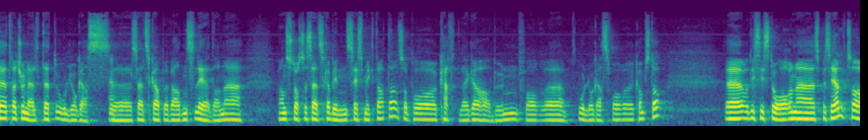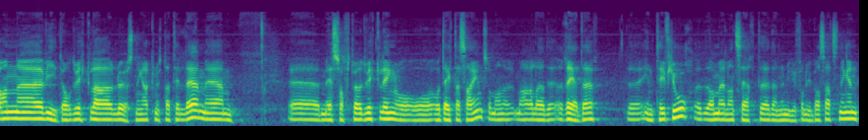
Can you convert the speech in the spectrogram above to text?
er tradisjonelt et olje- og gasselskap. er verdens ledende verdens største selskap innen seismikkdata, altså på å kartlegge havbunnen for uh, olje- og gassforekomster. Uh, og de siste årene spesielt så har han uh, videreutvikla løsninger knytta til det med, uh, med softwareutvikling og, og, og, data science, som vi har allerede inntil i fjor, da vi lanserte denne nye fornybarsatsingen.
